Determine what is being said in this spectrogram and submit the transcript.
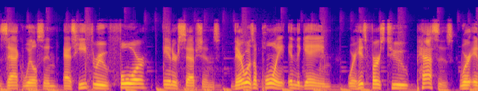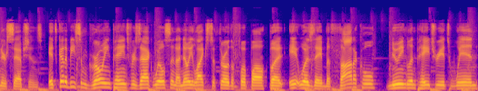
Zach Wilson as he threw four interceptions. There was a point in the game where his first two passes were interceptions. It's going to be some growing pains for Zach Wilson. I know he likes to throw the football, but it was a methodical New England Patriots win.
